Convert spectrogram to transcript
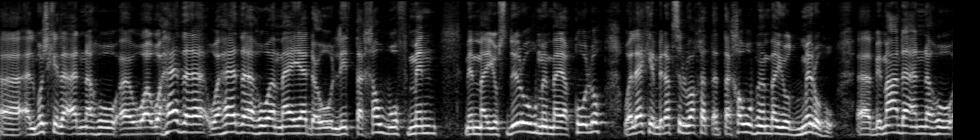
آه، المشكلة أنه آه، وهذا وهذا هو ما يدعو للتخوف من مما يصدره مما يقوله ولكن بنفس الوقت التخوف مما يضمره. بمعنى أنه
